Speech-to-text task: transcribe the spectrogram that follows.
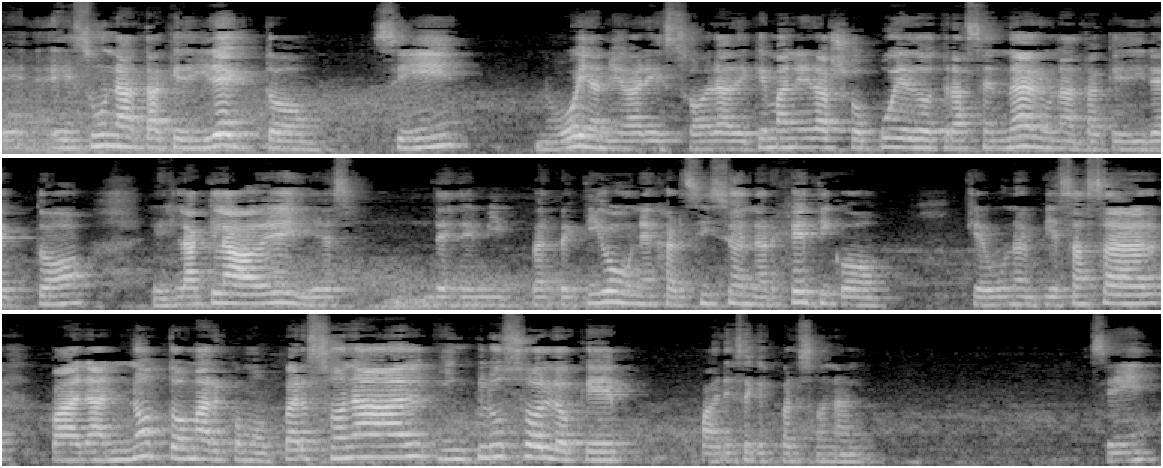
eh, es un ataque directo, ¿sí? No voy a negar eso. Ahora, ¿de qué manera yo puedo trascender un ataque directo? Es la clave y es desde mi perspectiva, un ejercicio energético que uno empieza a hacer para no tomar como personal incluso lo que parece que es personal. ¿Sí?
